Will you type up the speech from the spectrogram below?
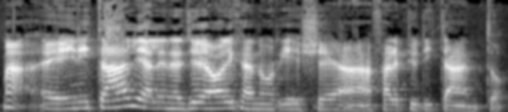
Ma eh, in Italia l'energia eolica non riesce a fare più di tanto.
